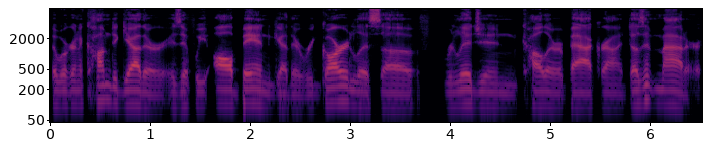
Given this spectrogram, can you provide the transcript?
that we're going to come together is if we all band together regardless of religion color background it doesn't matter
